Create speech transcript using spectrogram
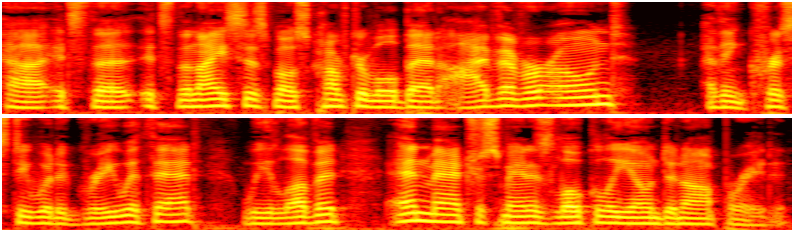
Uh, it's the it's the nicest, most comfortable bed I've ever owned. I think Christy would agree with that. We love it. And Mattress Man is locally owned and operated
